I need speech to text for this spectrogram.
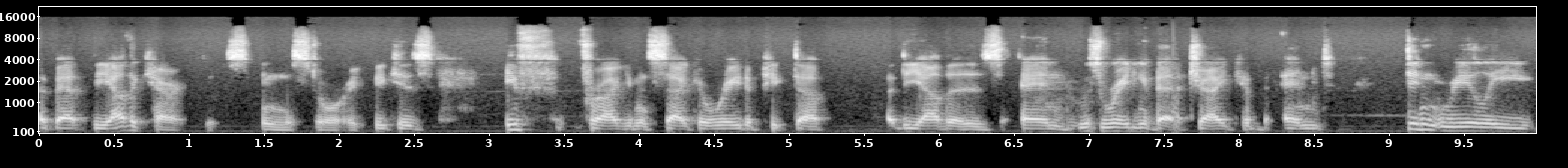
about the other characters in the story. Because if, for argument's sake, a reader picked up the others and was reading about Jacob and didn't really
